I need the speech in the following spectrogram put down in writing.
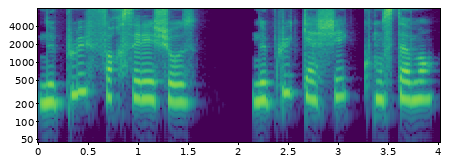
ne plus forcer les choses, ne plus cacher constamment.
